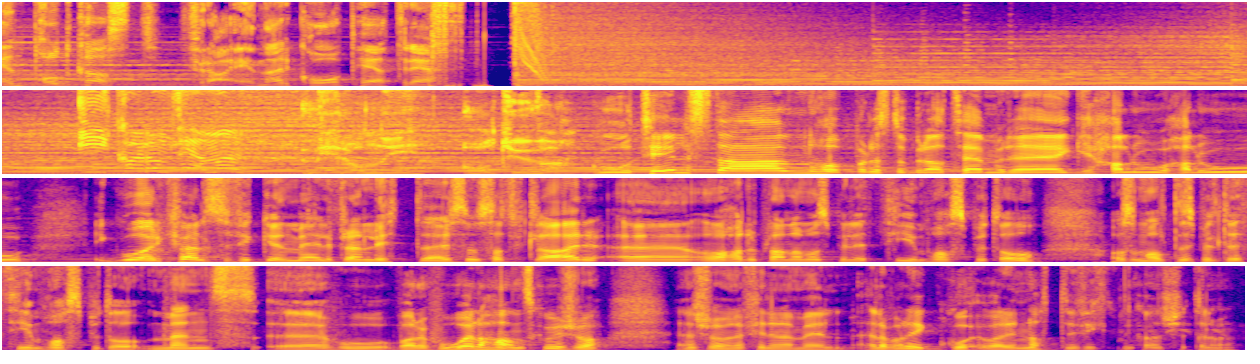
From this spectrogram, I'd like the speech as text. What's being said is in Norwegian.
En podkast fra NRK P3. I karantene. Med Ronny og Tuva. God tilstand, håper det står bra til med deg. Hallo, hallo. I går kveld så fikk jeg en mail fra en lytter som satt klar eh, og hadde planer om å spille Team Hospital, og som alltid spilte Team Hospital mens eh, hun Var det hun eller han? Skal vi se. Jeg skal se om jeg finner den mailen. Eller var det i, går, var det i natt vi fikk den, kanskje? Til og med?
